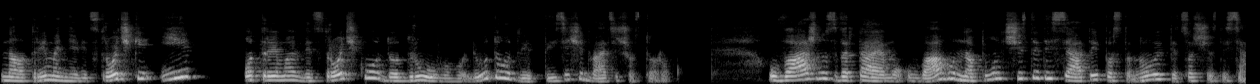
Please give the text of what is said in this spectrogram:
на отримання відстрочки і отримав відстрочку до 2 лютого 2026 року. Уважно звертаємо увагу на пункт 60 постанови 560,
